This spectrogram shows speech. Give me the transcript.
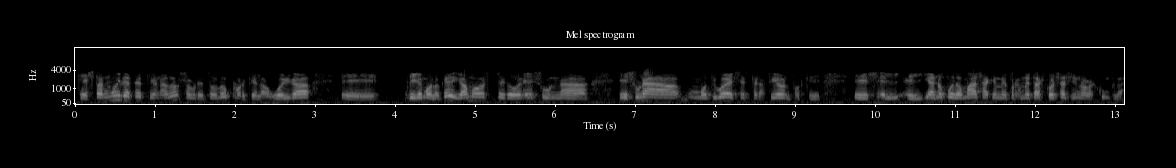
que están muy decepcionados, sobre todo porque la huelga, eh, digamos lo que digamos, pero es una es una, un motivo de desesperación porque es el, ya no puedo más a que me prometas cosas y no las cumplas.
